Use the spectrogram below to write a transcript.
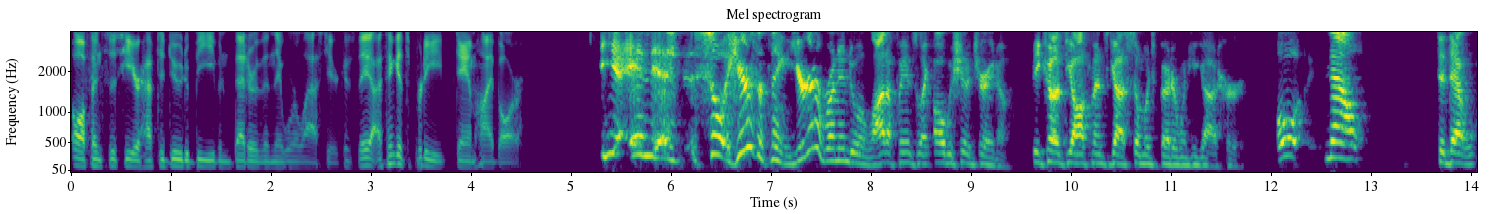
offense this year have to do to be even better than they were last year? Because they, I think it's pretty damn high bar. Yeah, and uh, so here's the thing: you're going to run into a lot of fans like, "Oh, we should have traded him because the offense got so much better when he got hurt." Oh, now did that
